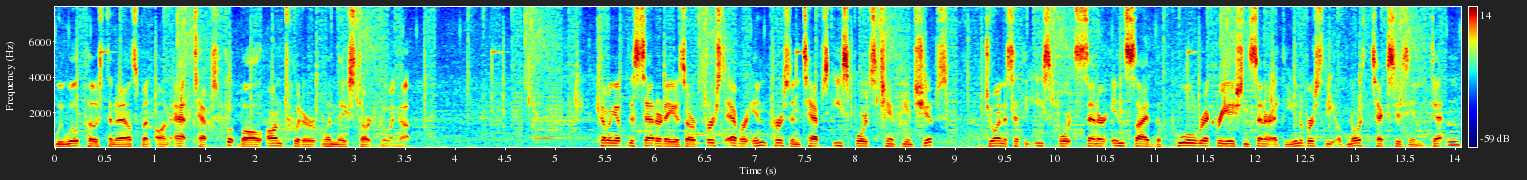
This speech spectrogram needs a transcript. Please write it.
We will post an announcement on at Taps Football on Twitter when they start going up. Coming up this Saturday is our first ever in person TAPS Esports Championships. Join us at the Esports Center inside the Pohl Recreation Center at the University of North Texas in Denton.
